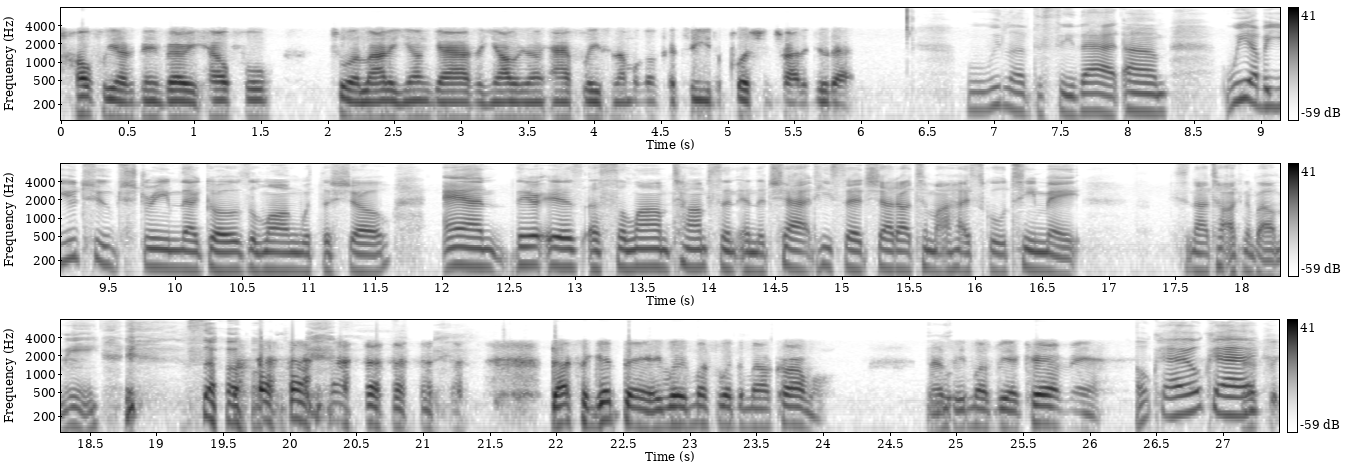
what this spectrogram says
hopefully, that's been very helpful to a lot of young guys and young young athletes, and I'm going to continue to push and try to do that. Well, we love to see that. Um, we have a YouTube stream that goes along with the show, and there is a Salam Thompson in the chat. He said, "Shout out to my high school teammate." He's not talking about me, so that's a good thing. He must went to Mount Carmel. That's, he must be a caravan. Okay, okay. That's a,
